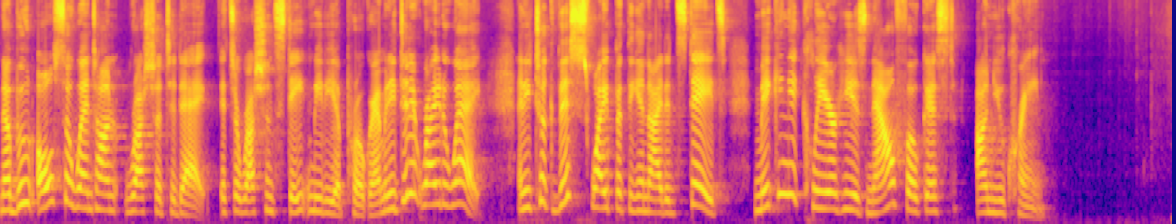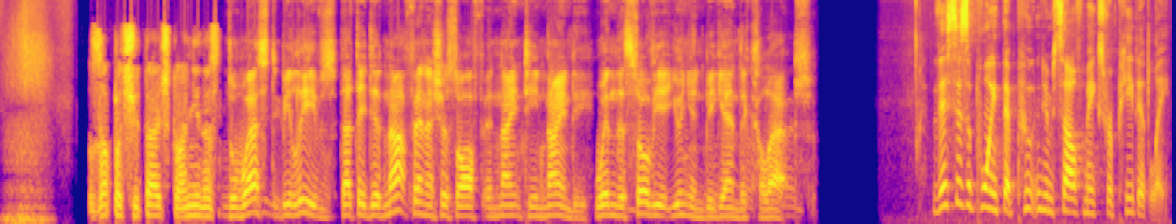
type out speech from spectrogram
Now, Bout also went on Russia Today. It's a Russian state media program, and he did it right away. And he took this swipe at the United States, making it clear he is now focused on Ukraine. The West believes that they did not finish us off in 1990 when the Soviet Union began to collapse. This is a point that Putin himself makes repeatedly.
